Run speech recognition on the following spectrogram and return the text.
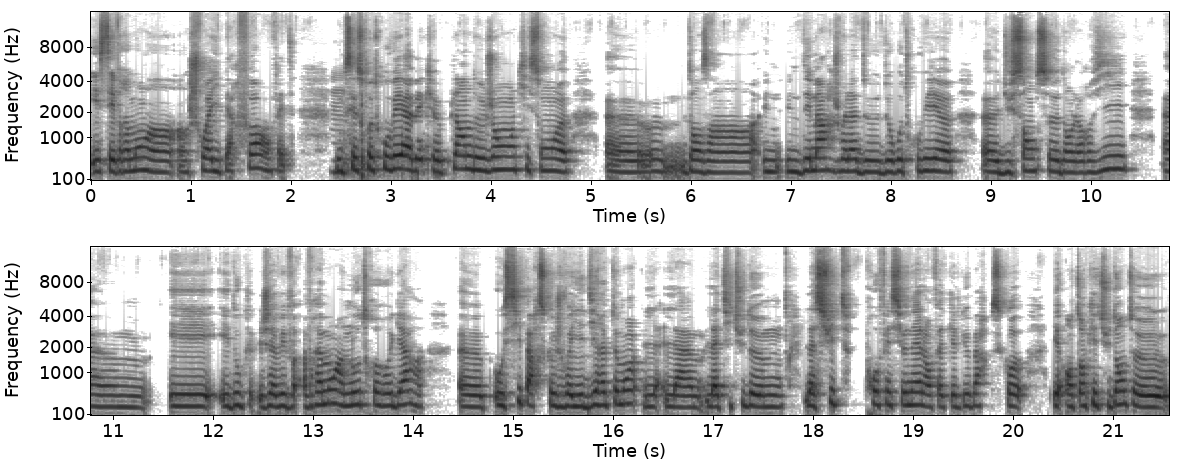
Et c'est vraiment un, un, choix hyper fort en fait. Donc mm. c'est se retrouver avec plein de gens qui sont euh, dans un, une, une, démarche voilà de, de retrouver euh, du sens dans leur vie, euh, et, et, donc j'avais vraiment un autre regard euh, aussi parce que je voyais directement l'attitude, la, euh, la, suite professionnelle en fait quelque part. Parce que et en tant qu'étudiante, euh,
